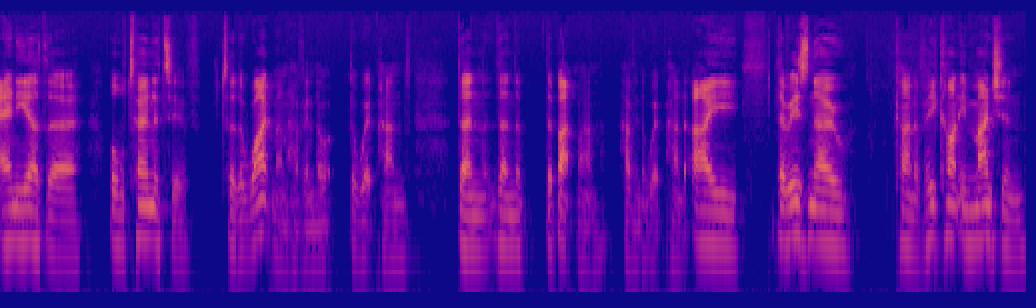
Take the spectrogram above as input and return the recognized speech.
any other alternative to the white man having the, the whip hand than than the, the black man having the whip hand. I.e., there is no kind of he can't imagine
